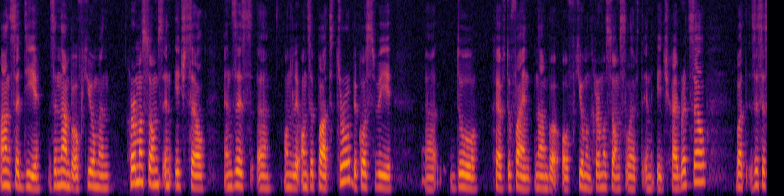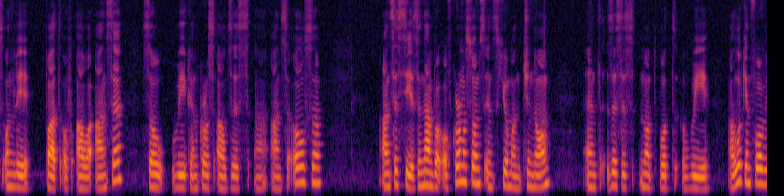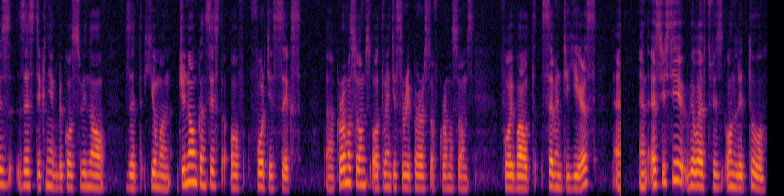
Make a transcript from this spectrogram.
Answer D. The number of human chromosomes in each cell and this uh, only on the part true because we uh, do have to find number of human chromosomes left in each hybrid cell but this is only part of our answer so we can cross out this uh, answer also answer C is the number of chromosomes in human genome and this is not what we are looking for with this technique because we know that human genome consists of 46 uh, chromosomes or 23 pairs of chromosomes for about 70 years. And, and as you see we left with only two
